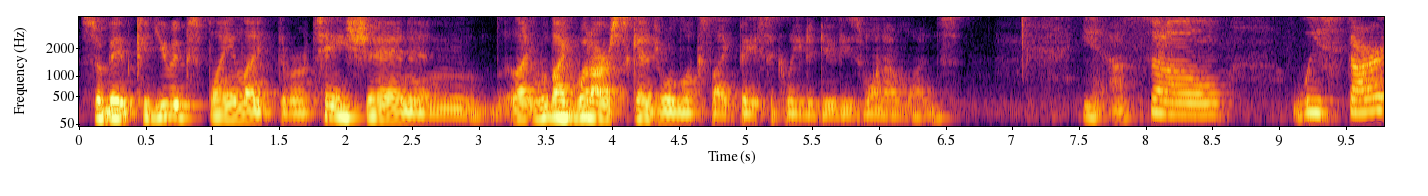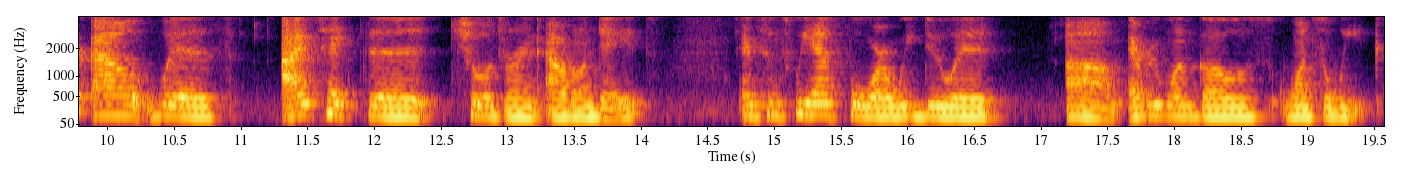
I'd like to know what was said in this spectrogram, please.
So, babe, could you explain like the rotation and like like what our schedule looks like basically to do these one on ones? Yeah. So we start out with I take the children out on dates. And since we have four, we do it um, everyone goes once a week.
